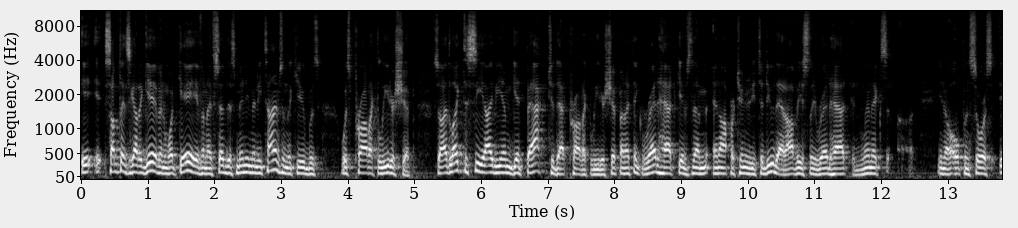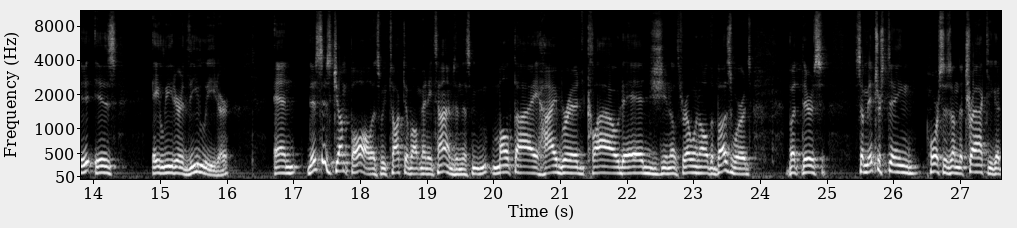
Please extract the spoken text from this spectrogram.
it, it, something's got to give, and what gave, and I've said this many, many times in theCUBE, was, was product leadership. So I'd like to see IBM get back to that product leadership, and I think Red Hat gives them an opportunity to do that. Obviously, Red Hat and Linux, uh, you know, open source, is a leader, the leader. And this is jump ball, as we've talked about many times, in this multi-hybrid, cloud, edge, you know, throw in all the buzzwords. But there's some interesting horses on the track. You got,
